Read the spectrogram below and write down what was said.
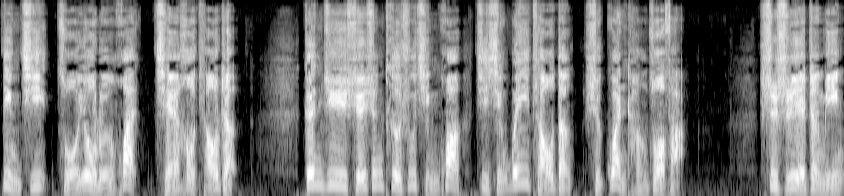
定期左右轮换，前后调整，根据学生特殊情况进行微调等是惯常做法。事实也证明，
